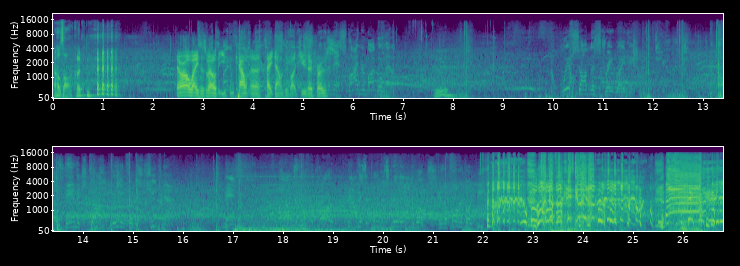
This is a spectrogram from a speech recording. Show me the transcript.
That was awkward. There are ways as well that you can counter takedowns with like judo throws. Ooh. Whiffs on the straight right hand. Oh, damage done. Bleeding from his cheek now. Man. Jumps off the guard. Now his opponent's really on the ropes. His opponent's on beat.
